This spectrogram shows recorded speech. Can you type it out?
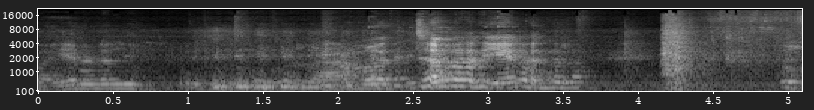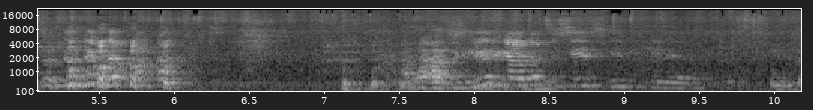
ಭಯ ನೋಡಲ್ಲಿ. ರಾಮ ಏನು ಅಂದಲ್ಲ ಇಲ್ಲ.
